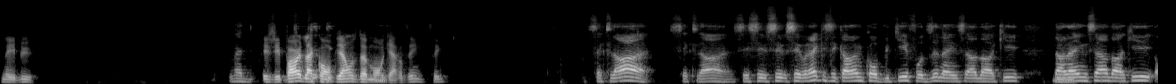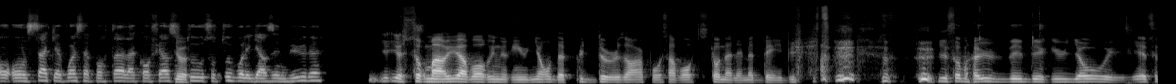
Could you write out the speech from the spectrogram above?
début. Ben, j'ai peur de la confiance de mon gardien, tu sais. C'est clair, c'est clair. C'est vrai que c'est quand même compliqué, il faut dire, dans l'NCA hockey. Dans mm -hmm. on, on, sait à quel point c'est important, la confiance, surtout, surtout pour les gardiens de but. Là. Il y a sûrement eu à avoir une réunion de plus de deux heures pour savoir qui qu'on allait mettre dans les buts. il y a sûrement eu des, des réunions, et, etc.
